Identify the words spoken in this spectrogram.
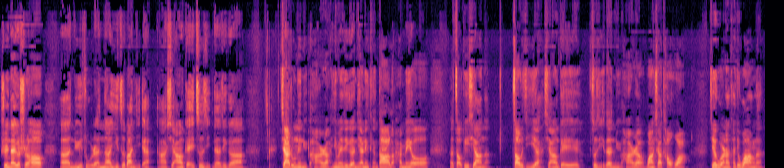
所以那个时候，呃，女主人呢一知半解啊，想要给自己的这个家中的女孩啊，因为这个年龄挺大了，还没有。呃，找对象呢，着急呀，想要给自己的女孩啊望下桃花，结果呢，他就忘了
